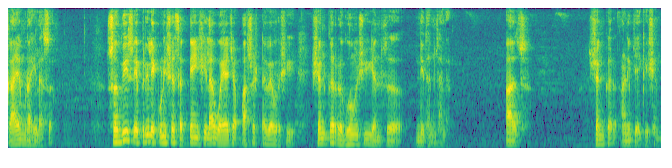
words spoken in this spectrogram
कायम राहील असं. सव्वीस एप्रिल एकोणीसशे सत्त्याऐंशीला वयाच्या पासष्टाव्या वर्षी शंकर रघुवंशी यांचं निधन झालं. आज शंकर आणि जयकिशन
